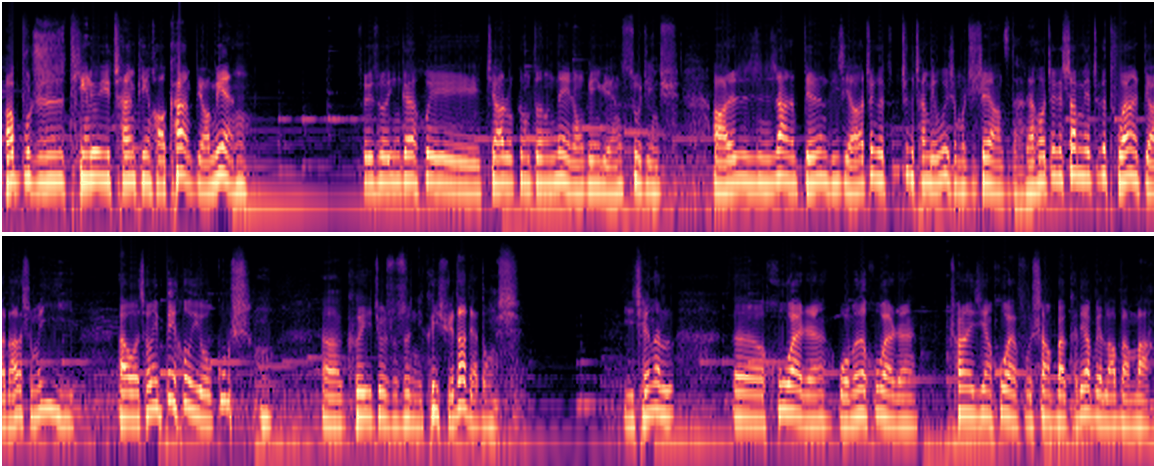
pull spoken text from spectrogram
而不只是停留于产品好看表面。所以说，应该会加入更多的内容跟元素进去，啊，让别人理解啊，这个这个产品为什么是这样子的，然后这个上面这个图案表达了什么意义，啊，我从背后有故事，嗯，呃，可以就是说你可以学到点东西。以前的，呃，户外人，我们的户外人。穿了一件户外服上班，肯定要被老板骂。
